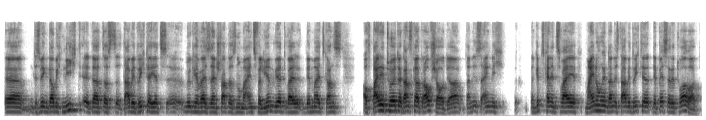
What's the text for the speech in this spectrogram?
deswegen glaube ich nicht, dass, David Richter jetzt möglicherweise seinen Status Nummer 1 verlieren wird, weil wenn man jetzt ganz auf beide Torhüter ganz klar draufschaut, ja, dann ist eigentlich, dann gibt es keine zwei Meinungen, dann ist David Richter der bessere Torwart.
